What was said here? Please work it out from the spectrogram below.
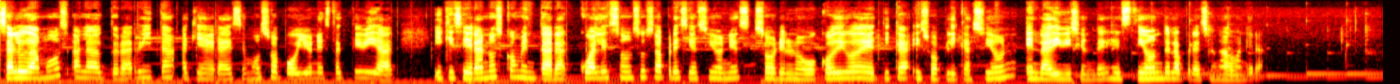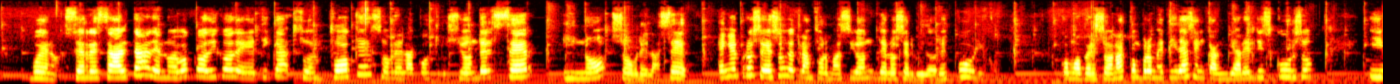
Saludamos a la doctora Rita, a quien agradecemos su apoyo en esta actividad y quisiera nos comentara cuáles son sus apreciaciones sobre el nuevo código de ética y su aplicación en la división de gestión de la operación aduanera. Bueno, se resalta del nuevo código de ética su enfoque sobre la construcción del ser y no sobre el hacer en el proceso de transformación de los servidores públicos, como personas comprometidas en cambiar el discurso y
